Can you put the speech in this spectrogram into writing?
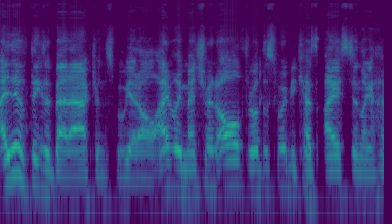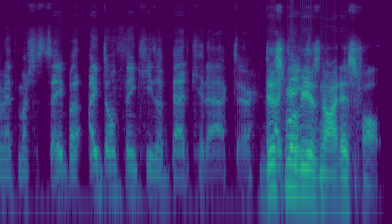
I didn't think he's a bad actor in this movie at all. I didn't really mention it at all throughout this movie because I didn't like have anything much to say. But I don't think he's a bad kid actor. This I movie is not his fault.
